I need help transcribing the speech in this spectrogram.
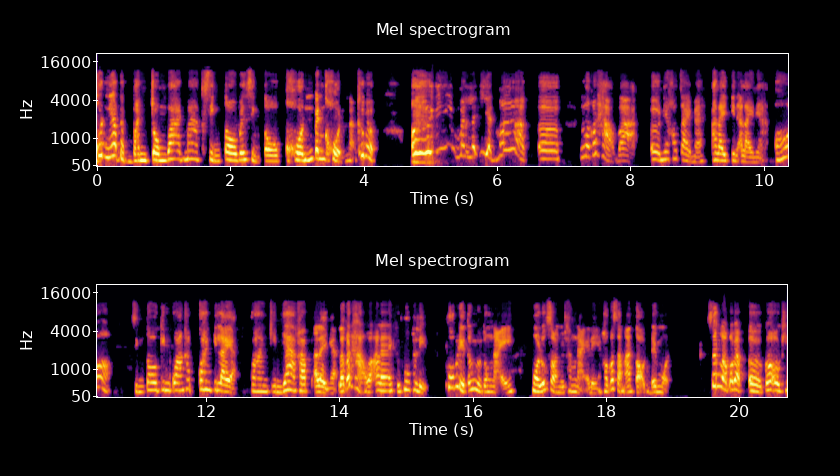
คนเนี้ยแบบบรรจงวาดมาก สิงโตเป็นสิงโตขนเป็นขนอะคือแบบ เอ้ยมันละเอียดมาก เออแล้วเราก็ถามว่า เออ เนี่ยเข้าใจไหมอะไรกินอะไรเนี่ยอ๋อสิงโตกินกวางครับ กวางกินอะไรอะกวางกินหญ้าครับ อะไรเงี้ยแล้วก็ถามว่าอะไรคือผู้ผลิต ผู้ผลิตต้องอยู่ตรงไหนหัวลูกศรอยู่ทางไหนอะไรเงี้ยเขาก็สามารถตอบได้หมด ซึ่งเราก็แบบเออก็โอเค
